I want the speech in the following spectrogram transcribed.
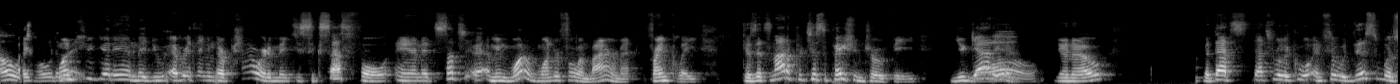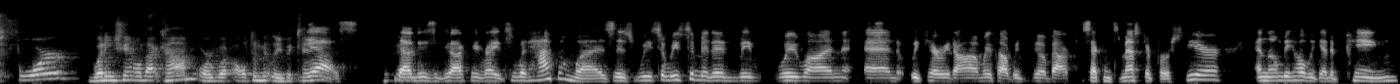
Oh, like, totally. Once you get in, they do everything in their power to make you successful. And it's such, I mean, what a wonderful environment, frankly, because it's not a participation trophy. You got in, you know? But that's that's really cool. And so this was for weddingchannel.com or what ultimately became Yes. Okay. That is exactly right. So what happened was is we so we submitted, we we won and we carried on. We thought we'd go back second semester, first year. And lo and behold, we get a ping,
